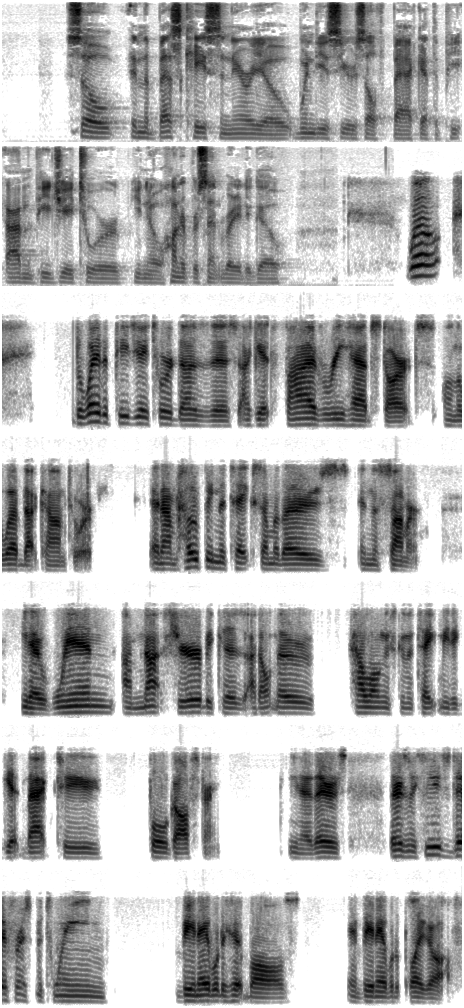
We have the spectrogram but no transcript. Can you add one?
So, in the best case scenario, when do you see yourself back at the P- on the PGA Tour? You know, 100% ready to go. Well, the way the PGA Tour does this, I get five rehab starts on the web.com tour. And I'm hoping to take some of those in the summer. You know, when I'm not sure because I don't know how long it's going to take me to get back to full golf strength. You know, there's there's a huge difference between being able to hit balls and being able to play golf.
